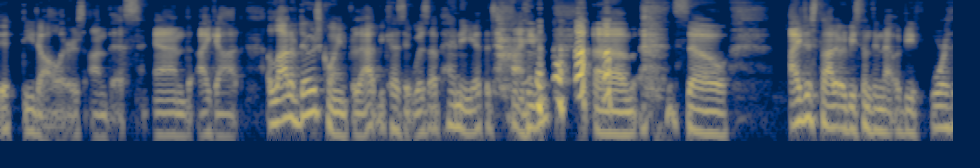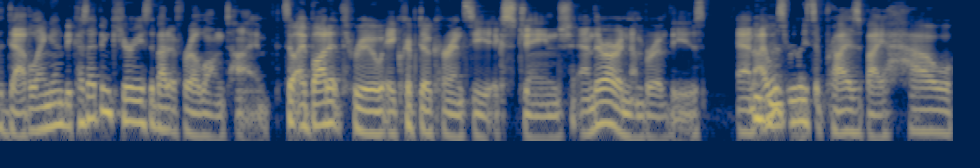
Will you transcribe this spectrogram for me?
$50 on this and I got a lot of Dogecoin for that because it was a penny at the time. um, so I just thought it would be something that would be worth dabbling in because I've been curious about it for a long time. So I bought it through a cryptocurrency exchange, and there are a number of these. And mm-hmm. I was really surprised by how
